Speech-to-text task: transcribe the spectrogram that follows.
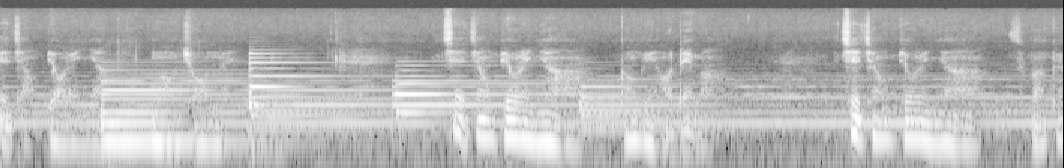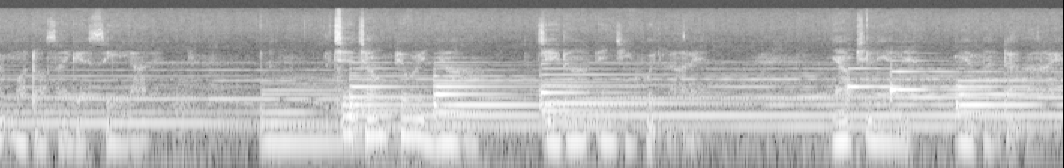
ျစ်ကြောင့်ပြောရညမောင်ချောနေအချစ်ကြောင့်ပြောရညဟာကောင်းကင်ဟိုတယ်မှာအချစ်ကြောင့်ပြောရညဟာစပါကတ်မော်တော်ဆိုင်ကစီးလာတယ်အချစ်ကြောင့်ပြောရညဟာခြေသားအင်ဂျီဝစ်လာတယ်ညဖြစ်လျက်နဲ့မြင်မှန်တက်လာတယ်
